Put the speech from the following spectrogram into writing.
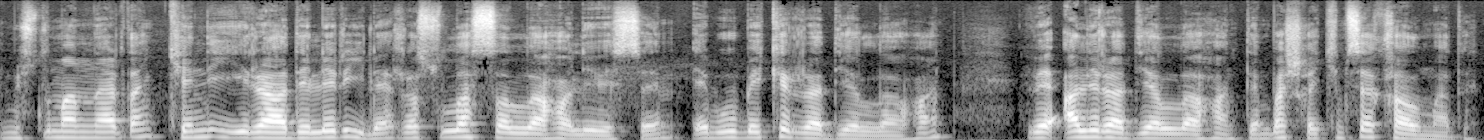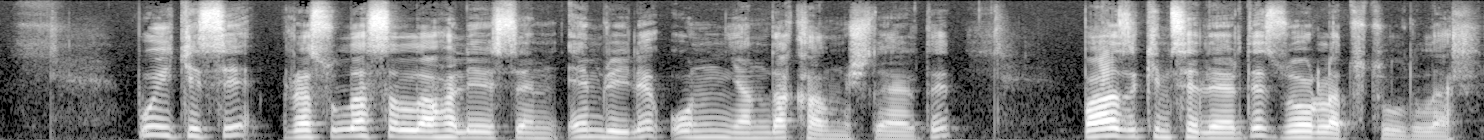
Müslümanlardan kendi iradeleriyle Resulullah sallallahu aleyhi ve sellem, Ebu Bekir radıyallahu anh ve Ali radıyallahu anh'ten başka kimse kalmadı. Bu ikisi Resulullah sallallahu aleyhi ve sellem'in emriyle onun yanında kalmışlardı. Bazı kimseler de zorla tutuldular.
